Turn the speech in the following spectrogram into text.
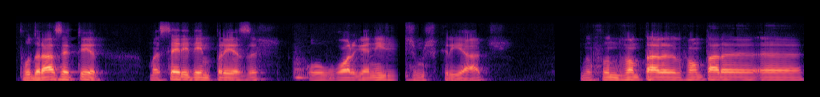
poderás é ter uma série de empresas ou organismos criados, no fundo vão estar, vão estar a, a-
